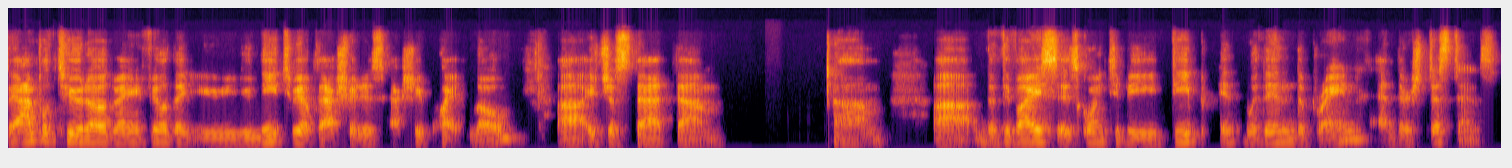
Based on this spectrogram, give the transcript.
the amplitude of the magnetic field that you, you need to be able to actuate is actually quite low. it's just that um, uh, the device is going to be deep in, within the brain and there's distance.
